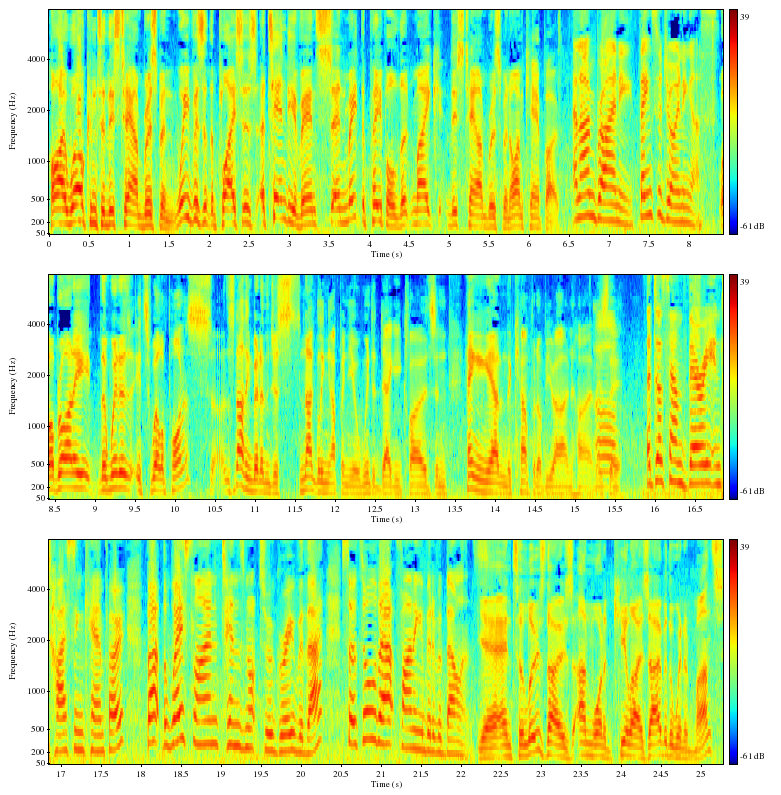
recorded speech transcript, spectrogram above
Hi, welcome to This Town Brisbane. We visit the places, attend the events, and meet the people that make this town Brisbane. I'm Campo. And I'm Bryony. Thanks for joining us. Well, Bryony, the winter, it's well upon us. There's nothing better than just snuggling up in your winter daggy clothes and hanging out in the comfort of your own home, is oh, there? That does sound very enticing, Campo, but the waistline tends not to agree with that, so it's all about finding a bit of a balance. Yeah, and to lose those unwanted kilos over the winter months,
